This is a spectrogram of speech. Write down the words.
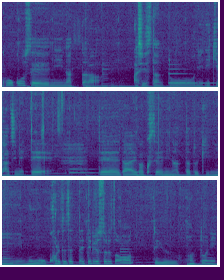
高校生になったらアシスタントに行き始めてで大学生になった時にもうこれで絶対デビューするぞっていう本当に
